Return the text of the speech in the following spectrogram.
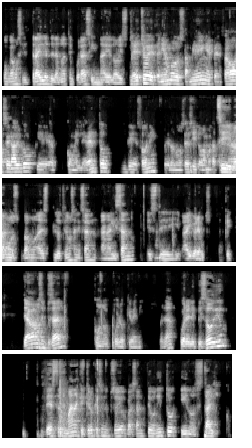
pongamos el tráiler de la nueva temporada si nadie lo ha visto. De hecho, eh, teníamos también eh, pensado hacer algo que, con el evento de Sony, pero no sé si lo vamos a Sí, tener. vamos, vamos, a, lo tenemos analizando, analizando este, y ahí veremos. Ok. Ya vamos a empezar con lo, por lo que venimos, ¿verdad? Por el episodio de esta semana, que creo que es un episodio bastante bonito y nostálgico.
